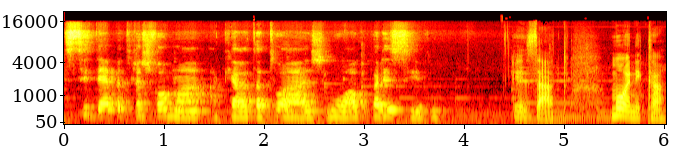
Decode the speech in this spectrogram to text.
se der para transformar aquela tatuagem ou algo parecido. Exato. Mônica,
